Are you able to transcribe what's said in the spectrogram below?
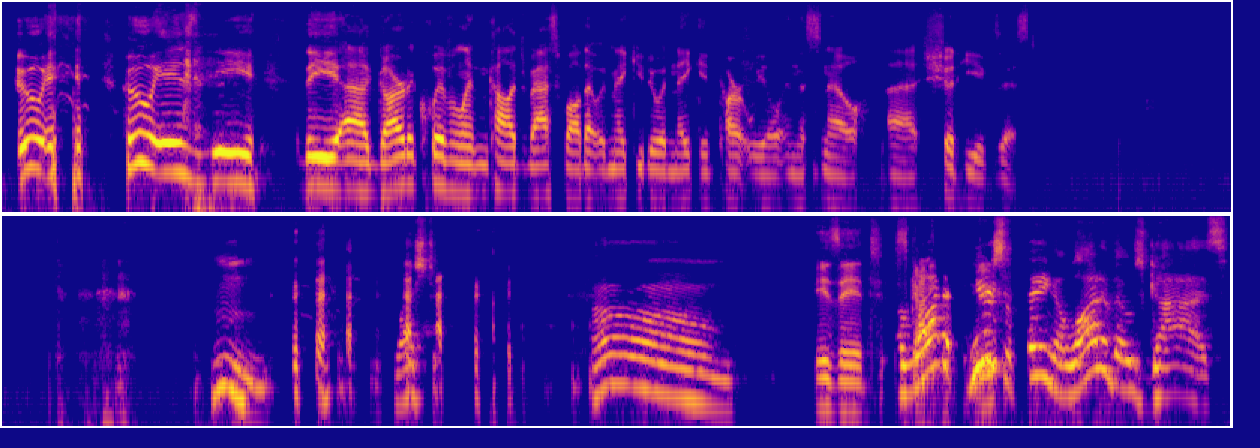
who who is the the uh, guard equivalent in college basketball that would make you do a naked cartwheel in the snow? Uh, should he exist? Hmm. Question. Um. Is it A lot of, here's the thing: a lot of those guys,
